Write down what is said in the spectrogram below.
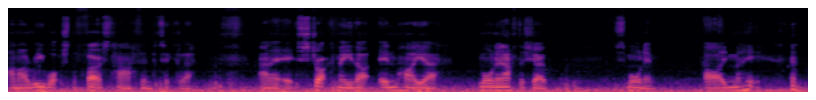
and I rewatched the first half in particular. And it, it struck me that in my uh, morning after show this morning, I may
